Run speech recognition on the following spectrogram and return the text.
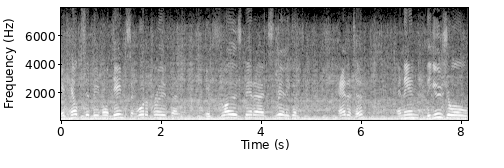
it helps it be more dense and waterproof and it flows better. It's really good additive. And then the usual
